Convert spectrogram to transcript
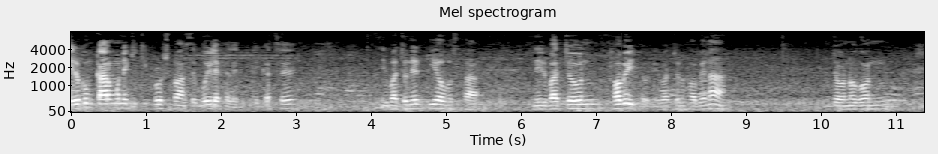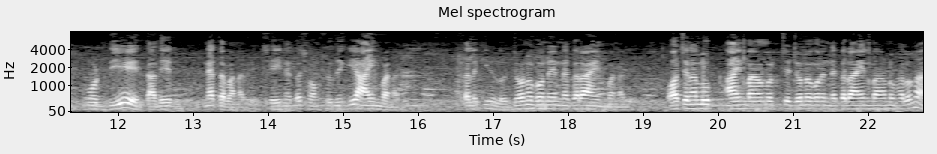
এরকম কার মনে কি কি প্রশ্ন আছে বইলে ফেলেন, ঠিক আছে? নির্বাচনের কি অবস্থা? নির্বাচন হবেই তো, নির্বাচন হবে না। জনগণ ভোট দিয়ে তাদের নেতা বানাবে। সেই নেতা সংসদে গিয়ে আইন বানাবে। তাহলে কি হলো? জনগণের নেতারা আইন বানাবে। অচেনা লোক আইন বানানোর চেয়ে জনগণের নেতারা আইন বানানো ভালো না?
